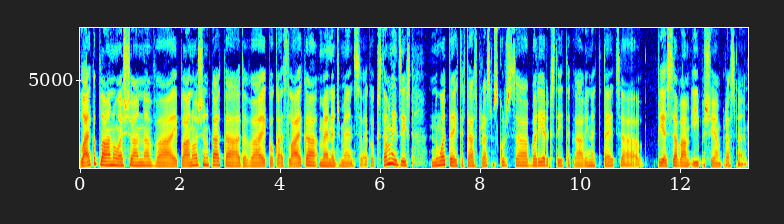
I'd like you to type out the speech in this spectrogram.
laika plānošana vai plānošana kā tāda vai kaut kāds laika menedžments vai kaut kas tam līdzīgs noteikti ir tās prasmes, kuras uh, var ierakstīt, tā kā Vineta teica, pie savām īpašajām prasmēm.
